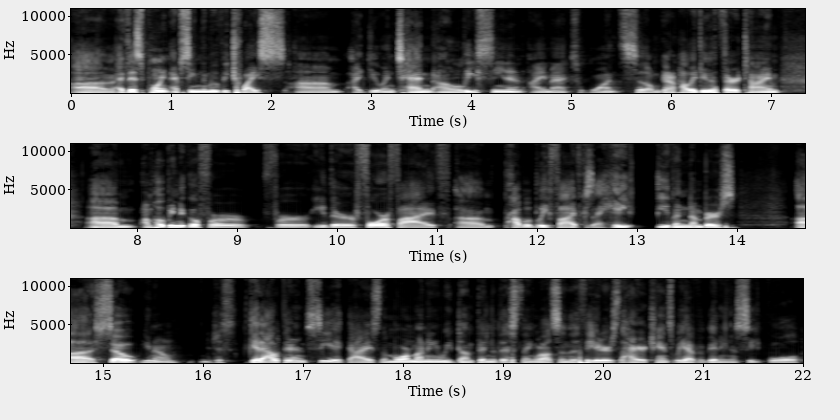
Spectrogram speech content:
Um, at this point, I've seen the movie twice. Um, I do intend on at least seeing it in IMAX once, so I'm gonna probably do a third time. Um, I'm hoping to go for for either four or five, um, probably five because I hate even numbers. Uh, so you know, just get out there and see it, guys. The more money we dump into this thing while it's in the theaters, the higher chance we have of getting a sequel.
